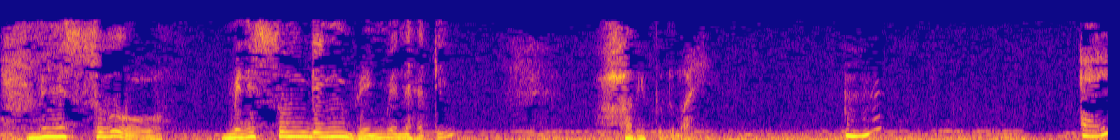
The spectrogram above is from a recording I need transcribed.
මිනිස්සු මිනිස්සුන්ගෙන් වෙන් වෙන හැටි හරි පුදුමයි. ඇයි?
